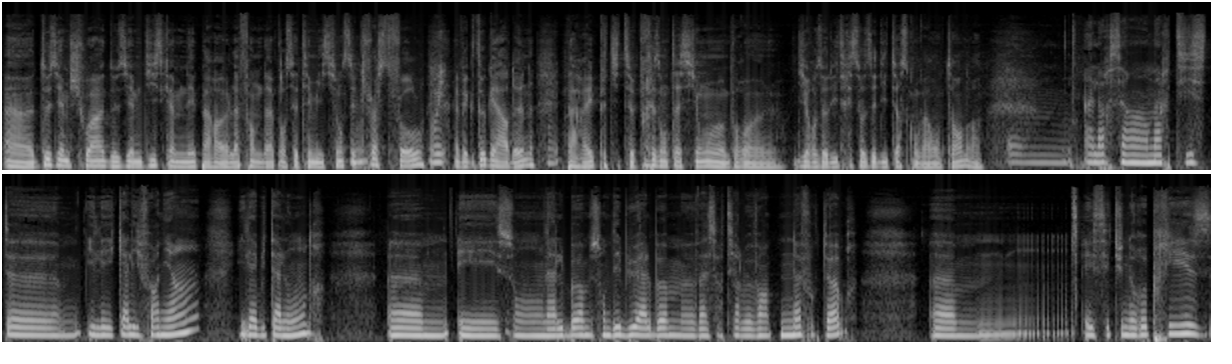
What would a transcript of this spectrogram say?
Un deuxième choix, deuxième disque amené par euh, La Fanda pour cette émission, c'est Mhm. Trustful Oui. avec The Garden. Oui. Pareil, petite présentation euh, pour euh, dire aux auditrices, aux éditeurs ce qu'on va entendre. Euh, alors c'est un artiste, euh, il est californien, il habite à Londres euh, et son album, son début album euh, va sortir le 29 octobre. Euh, et c'est une reprise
